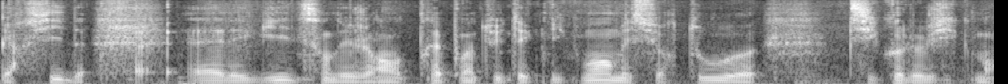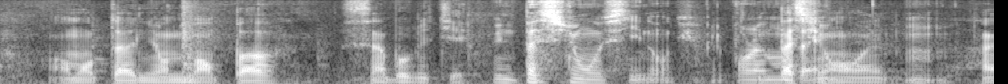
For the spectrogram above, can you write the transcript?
perfide. Euh, les guides sont des gens très pointus techniquement, mais surtout psychologiquement. En montagne, on ne ment pas. C'est un beau métier. Une passion aussi, donc, pour la montagne. Passion, oui. Mm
